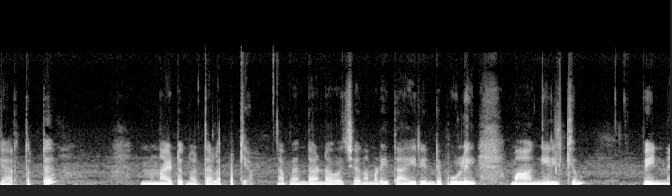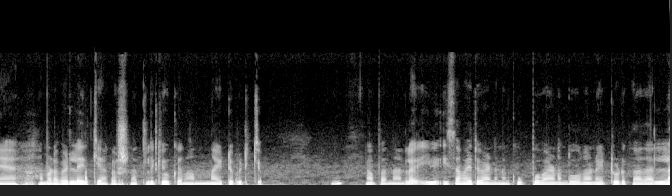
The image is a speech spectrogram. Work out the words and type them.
ചേർത്തിട്ട് നന്നായിട്ടൊന്ന് തിളപ്പിക്കാം. അപ്പോൾ എന്താ ഉണ്ടാവുക വെച്ചാൽ നമ്മുടെ ഈ തൈരിന്റെ പുളി മാങ്ങയിലേക്കും പിന്നെ നമ്മുടെ വെള്ളരിക്ക കഷ്ണത്തിലേക്കും ഒക്കെ നന്നായിട്ട് പിടിക്കും. അപ്പം നല്ല ഈ ഈ സമയത്ത് വേണമെങ്കിൽ നമുക്ക് ഉപ്പ് വേണം തോന്നുകയാണ് ഇട്ട് കൊടുക്കുക. അതല്ല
